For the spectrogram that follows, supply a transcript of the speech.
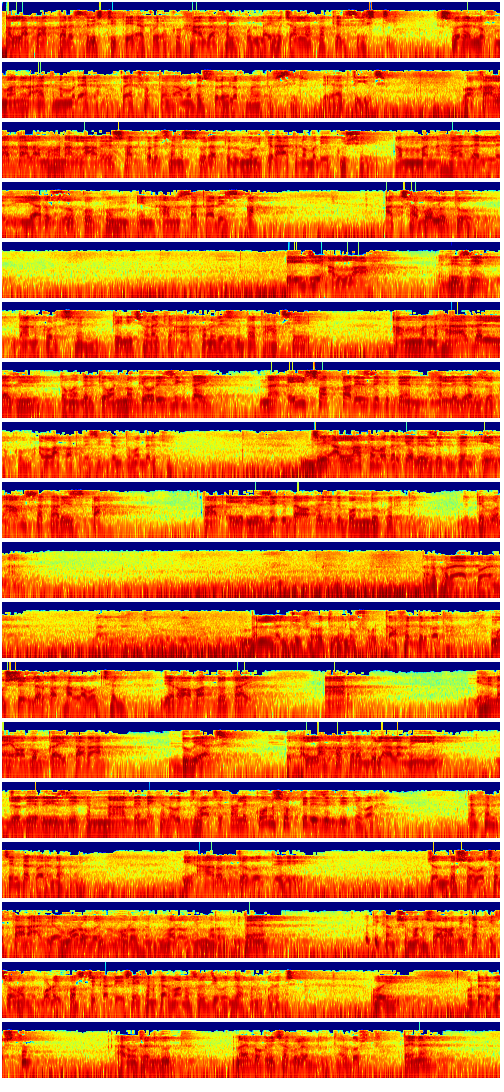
আল্লাহ পাক তার সৃষ্টিতে একই একক হাজা খালকুল্লাহ হচ্ছে আল্লাহ পাকের সৃষ্টি। সুরা লোকমানের আয়াত নম্বর এগারো। কয়েক সপ্তাহ আগে আমাদের সুরা লোকমানের তফসির আয়াতটি গেছে। ইন আচ্ছা বলো তো, এই যে আল্লাহ রিজিক দান করছেন, তিনি ছাড়া কি আর কোন রিজিক দাতা আছে? আম্মান হায়াদি তোমাদেরকে অন্য কেউ রিজিক দেয়? না এই সত্তা রিজিক দেন? আল্লাহুকুম আল্লাহ পাক রিজিক দেন তোমাদেরকে। যে আল্লাহ তোমাদেরকে রিজিক দেন, ইন আমসাকা রিজকা তার এই রিজিক দেওয়াকে যদি বন্ধ করে দেন, যে দেব না। তারপরে কাফেরদের কথা, মুশ্রিকদের কথা আল্লাহ বলছেন যে অবাধ্যতাই আর ঘৃণায় অবজ্ঞায় তারা ডুবে আছে। আল্লাহ পাক রব্বুল আলমিন যদি রিজিক না দেন, এখানে উজ্জ আছে, তাহলে কোন শক্তি রিজিক দিতে পারে? দেখেন, চিন্তা করেন আপনি। এই আরব জগতে চোদ্দশো বছর, তার আগে মরুভূমি মরুভূমি মরুভূমি মরুভূমি, তাই না? অধিকাংশ মানুষ অভাবে কাটিয়েছে, অভাবে বড়ই কষ্টে কাটিয়েছে, এখানকার মানুষরা জীবনযাপন করেছে। ওই উটের গোস্ত আর উটের দুধ, নয় বকরি ছাগলের দুধ আর গোস্ত, তাই না?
